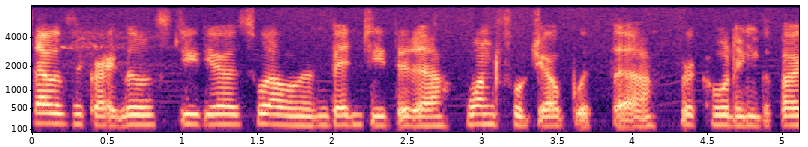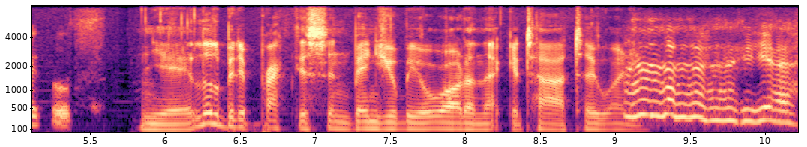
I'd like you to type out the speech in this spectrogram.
that was a great little studio as well, and Benji did a wonderful job with uh, recording the vocals. Yeah, a little bit of practice, and Benji will be all right on that guitar too, won't he? yeah,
